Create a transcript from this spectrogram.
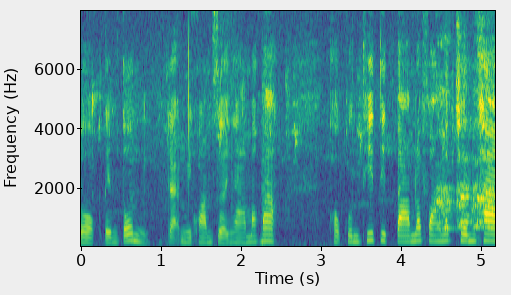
ดอกเต็มต้น จะมีความสวยงามมากๆ ขอบคุณที่ติดตามรับฟังรับชมค่ะ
